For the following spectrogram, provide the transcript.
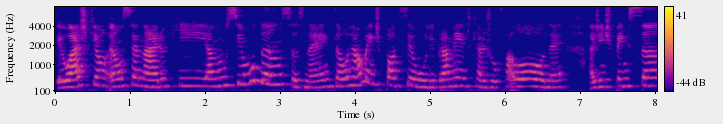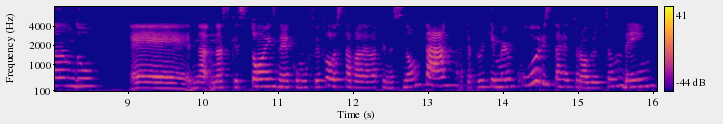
eu acho que é um, é um, cenário que anuncia mudanças, né? Então, realmente pode ser o livramento que a Jo falou, né? A gente pensando é, na, nas questões, né? Como o Fê falou, se está valendo a pena, se não tá. Até porque Mercúrio está retrógrado também,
